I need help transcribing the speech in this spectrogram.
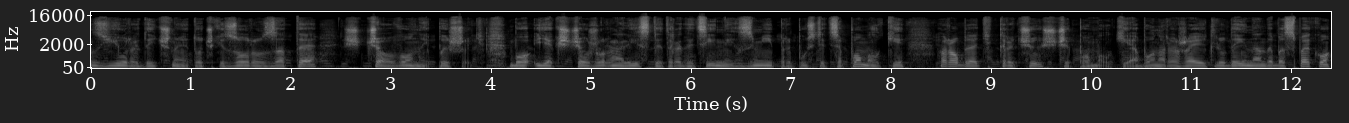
з юридичної точки зору за те, що вони пишуть. Бо якщо журналісти традиційних змі припустяться помилки, роблять кричущі помилки або наражають людей на небезпеку,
